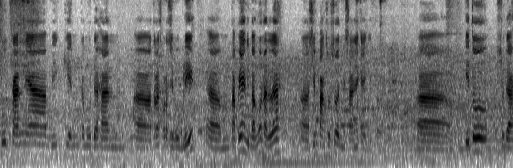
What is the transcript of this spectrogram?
Bukannya bikin kemudahan uh, transportasi publik um, tapi yang dibangun adalah uh, simpang susun misalnya kayak gitu. Uh, itu sudah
